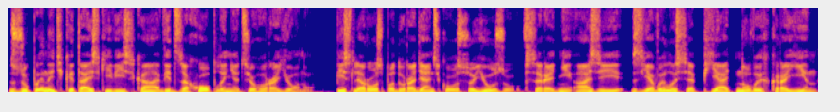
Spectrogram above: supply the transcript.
зупинить китайські війська від захоплення цього району. Після розпаду Радянського Союзу в Середній Азії з'явилося п'ять нових країн,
